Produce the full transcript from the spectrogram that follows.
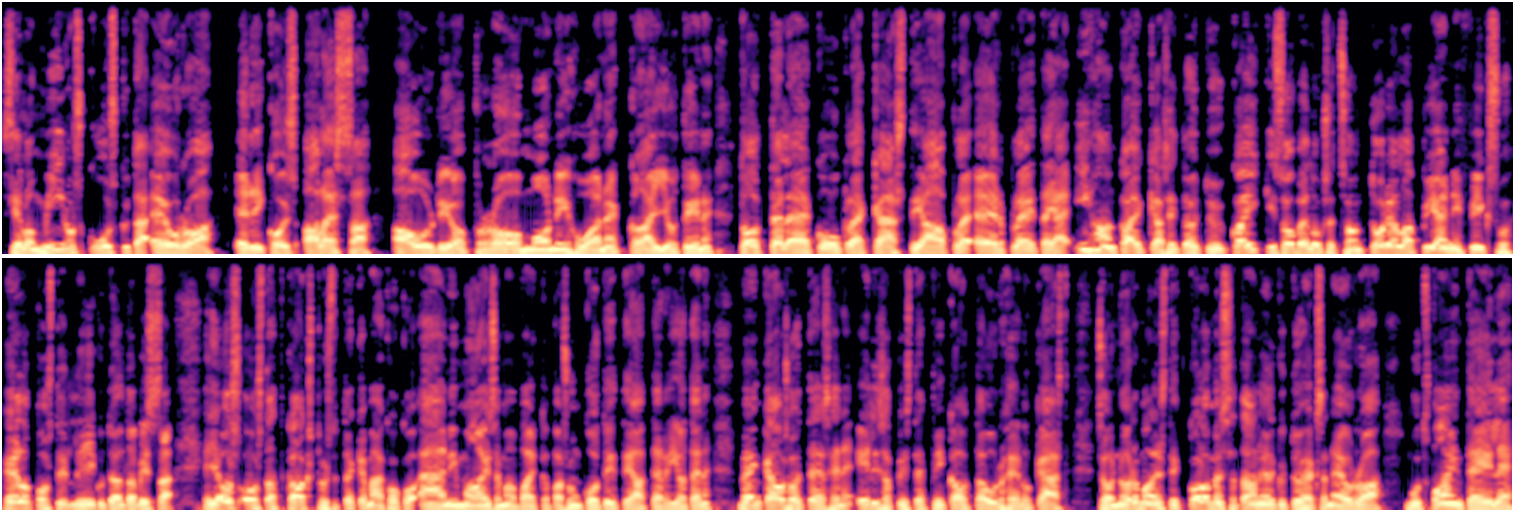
Siellä on miinus 60 euroa erikoisalessa Audio Pro monihuone kaiutin. Tottelee Google Castia, Apple Airplaytä ja ihan kaikkea. Sitten löytyy kaikki sovellukset. Se on todella pieni, fiksu helposti liikuteltavissa, ja jos ostat kaksi, pystyt tekemään koko äänimaiseman vaikkapa sun kotiteatteri, joten menkää osoitteeseen elisa.fi kautta urheilukääst. Se on normaalisti 349 euroa, mutta vain teille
